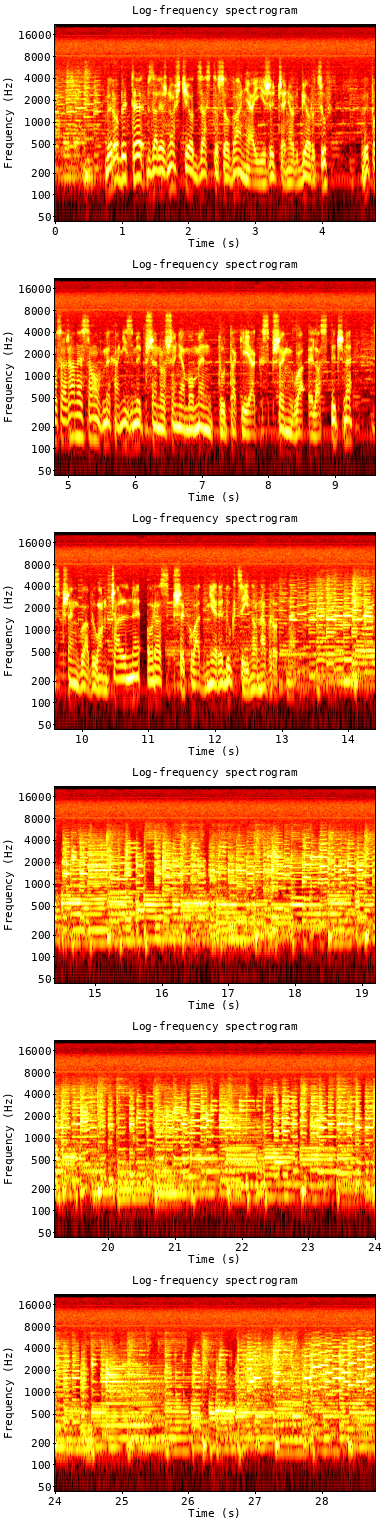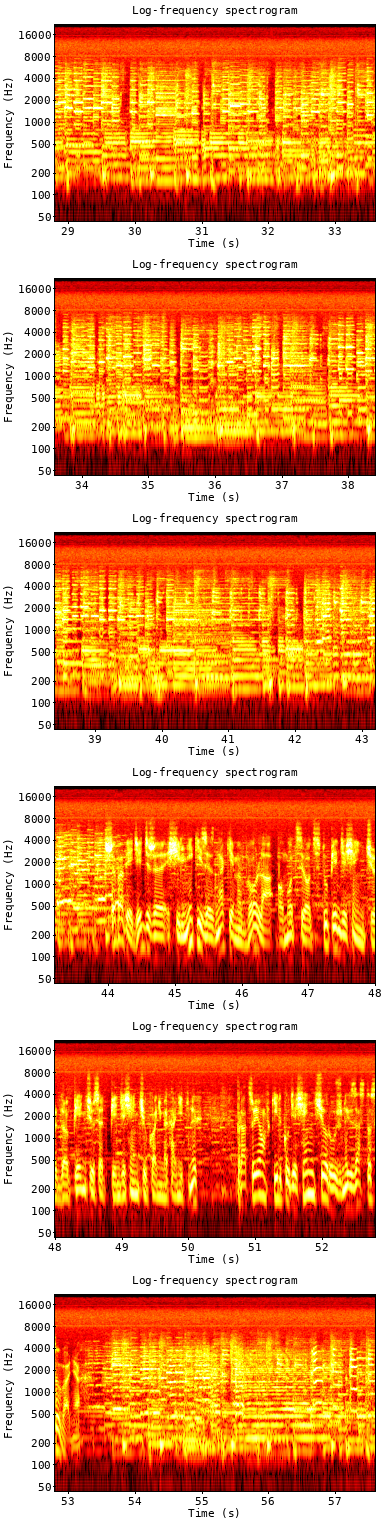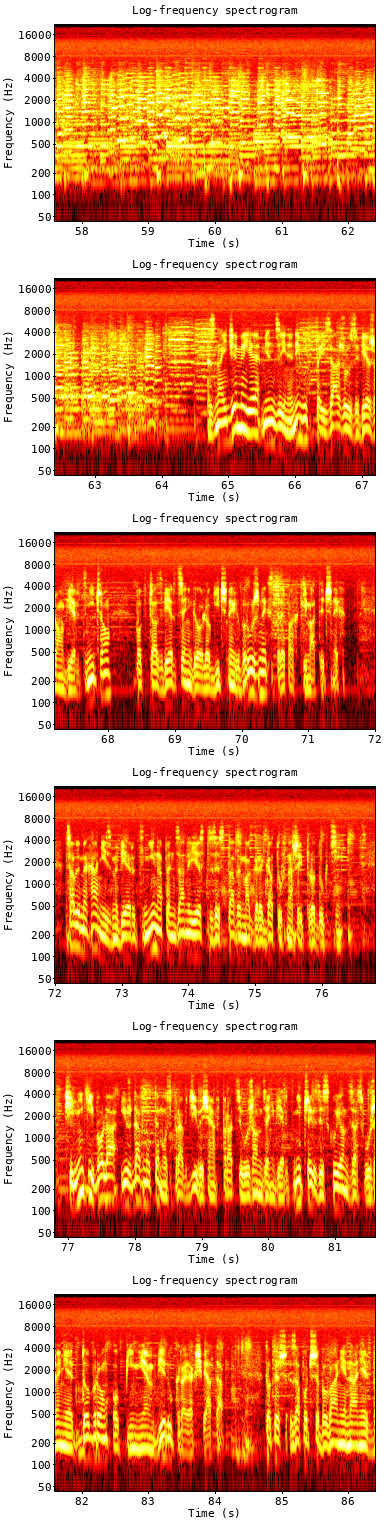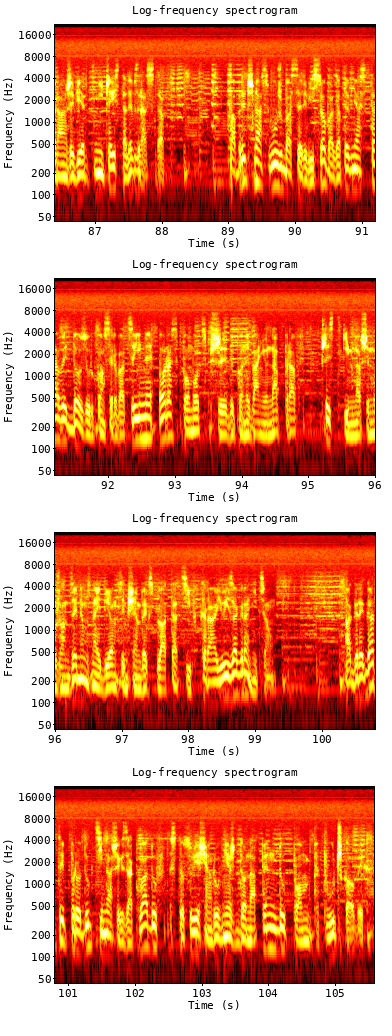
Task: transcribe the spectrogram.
Wyroby te, w zależności od zastosowania i życzeń odbiorców, wyposażane są w mechanizmy przenoszenia momentu, takie jak sprzęgła elastyczne, sprzęgła wyłączalne oraz przekładnie redukcyjno-nawrotne. Trzeba wiedzieć, że silniki ze znakiem Wola o mocy od 150 do 550 koni mechanicznych pracują w kilkudziesięciu różnych zastosowaniach. Znajdziemy je m.in. w pejzażu z wieżą wiertniczą podczas wierceń geologicznych w różnych strefach klimatycznych. Cały mechanizm wiertni napędzany jest zestawem agregatów naszej produkcji. Silniki Wola już dawno temu sprawdziły się w pracy urządzeń wiertniczych, zyskując zasłużenie dobrą opinię w wielu krajach świata. To też zapotrzebowanie na nie w branży wiertniczej stale wzrasta. Fabryczna służba serwisowa zapewnia stały dozór konserwacyjny oraz pomoc przy wykonywaniu napraw wszystkim naszym urządzeniom znajdującym się w eksploatacji w kraju i za granicą. Agregaty produkcji naszych zakładów stosuje się również do napędu pomp płuczkowych.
